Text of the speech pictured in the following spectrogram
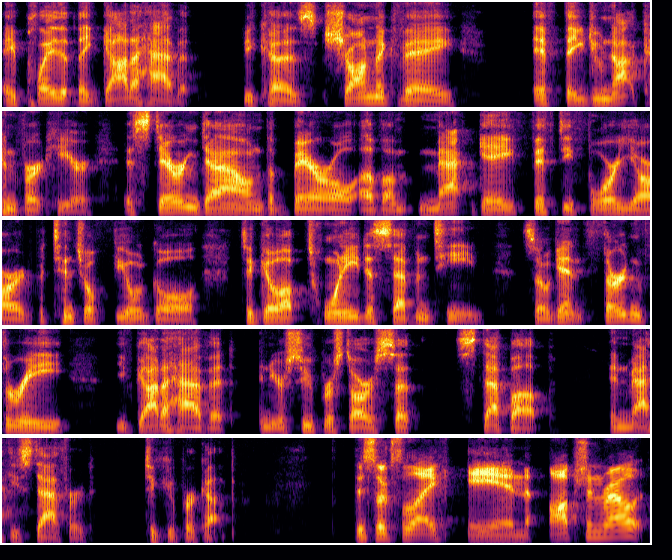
a play that they got to have it because Sean McVay, if they do not convert here, is staring down the barrel of a Matt Gay 54 yard potential field goal to go up 20 to 17. So again, third and three, you've got to have it, and your superstars set, step up in Matthew Stafford to Cooper Kupp. This looks like an option route.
